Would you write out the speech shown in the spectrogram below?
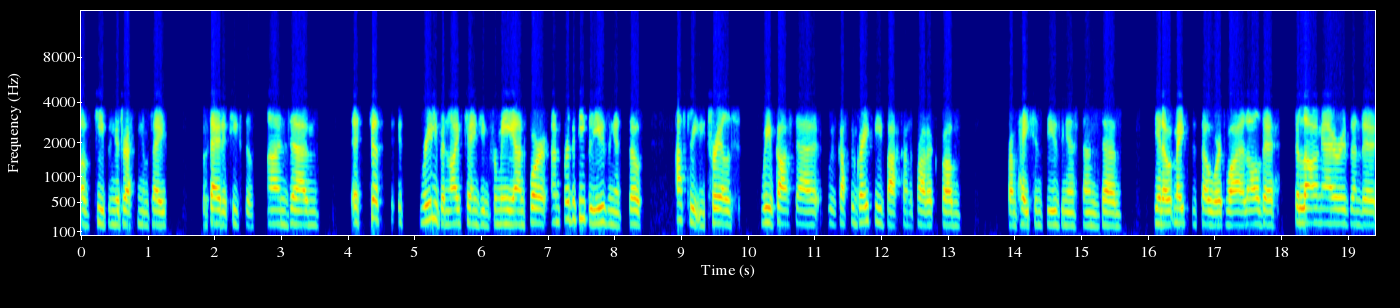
of keeping a dressing in place without adhesive. And um, it's just, it's really been life changing for me and for and for the people using it. So absolutely thrilled. We've got uh, we've got some great feedback on the product from from patients using it, and um, you know it makes it so worthwhile. All the the long hours and the,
